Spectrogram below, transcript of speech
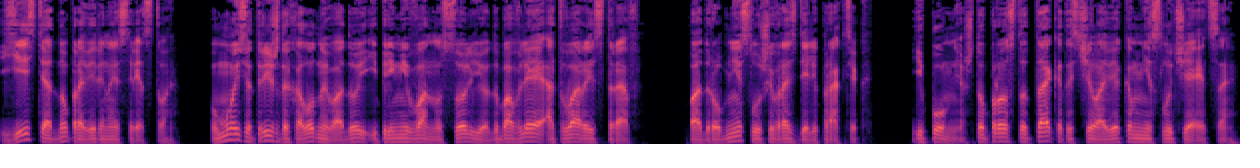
Есть одно проверенное средство. Умойся трижды холодной водой и прими ванну солью, добавляя отвары из трав. Подробнее слушай в разделе «Практик». И помни, что просто так это с человеком не случается.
